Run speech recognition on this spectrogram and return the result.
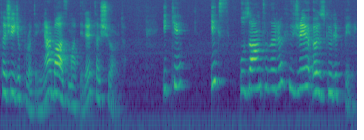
Taşıyıcı proteinler bazı maddeleri taşıyordu. 2. X uzantıları hücreye özgürlük verir.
